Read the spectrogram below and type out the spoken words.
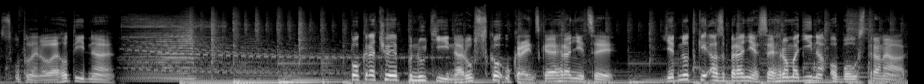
z uplynulého týdne. Pokračuje pnutí na rusko-ukrajinské hranici. Jednotky a zbraně se hromadí na obou stranách.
